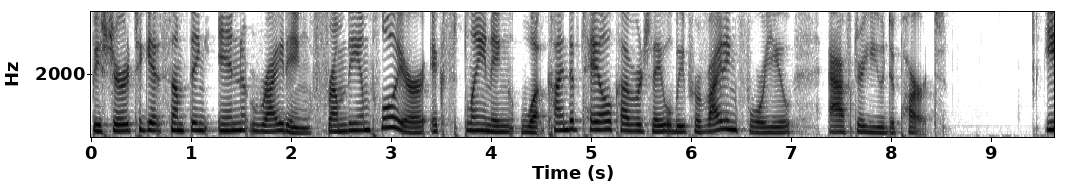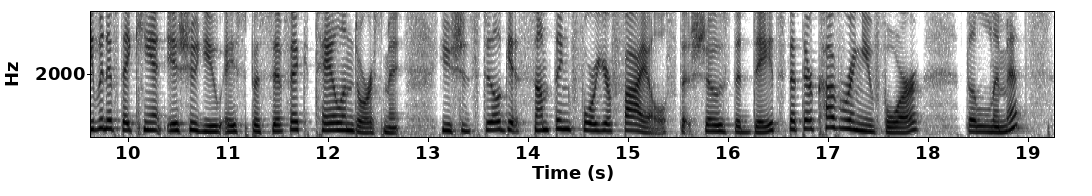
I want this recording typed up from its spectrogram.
be sure to get something in writing from the employer explaining what kind of tail coverage they will be providing for you after you depart. Even if they can't issue you a specific tail endorsement, you should still get something for your files that shows the dates that they're covering you for, the limits,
